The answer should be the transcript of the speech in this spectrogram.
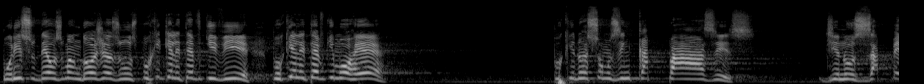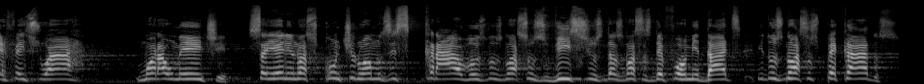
por isso Deus mandou Jesus, por que, que ele teve que vir? Por que ele teve que morrer? Porque nós somos incapazes de nos aperfeiçoar moralmente. Sem Ele, nós continuamos escravos dos nossos vícios, das nossas deformidades e dos nossos pecados.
